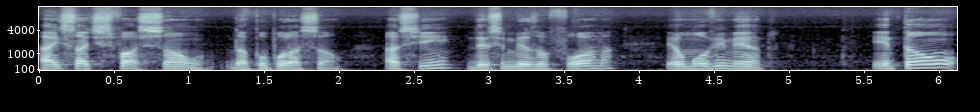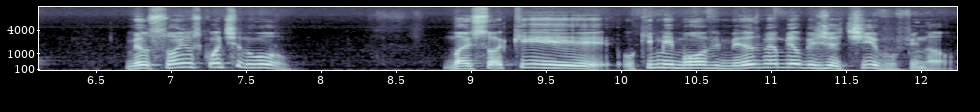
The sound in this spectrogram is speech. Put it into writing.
a insatisfação da população. Assim, dessa mesma forma, é o movimento. Então, meus sonhos continuam. Mas só que o que me move mesmo é o meu objetivo final.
